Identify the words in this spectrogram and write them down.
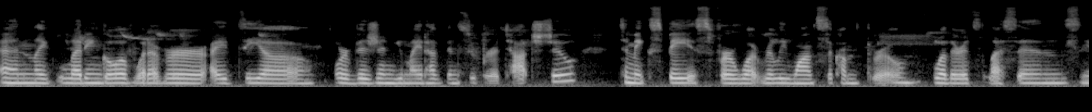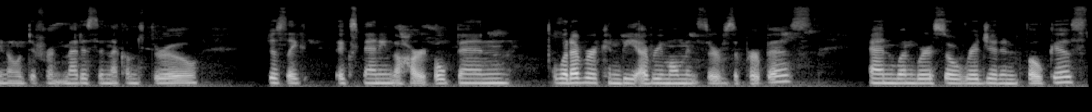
and like letting go of whatever idea or vision you might have been super attached to to make space for what really wants to come through, whether it's lessons, you know, different medicine that comes through, just like expanding the heart open, whatever it can be, every moment serves a purpose. And when we're so rigid and focused,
